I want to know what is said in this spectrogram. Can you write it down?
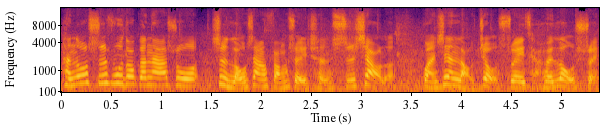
很多师傅都跟他说是楼上防水层失效了，管线老旧，所以才会漏水。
